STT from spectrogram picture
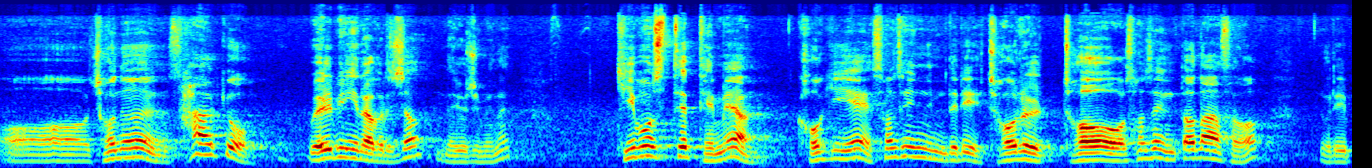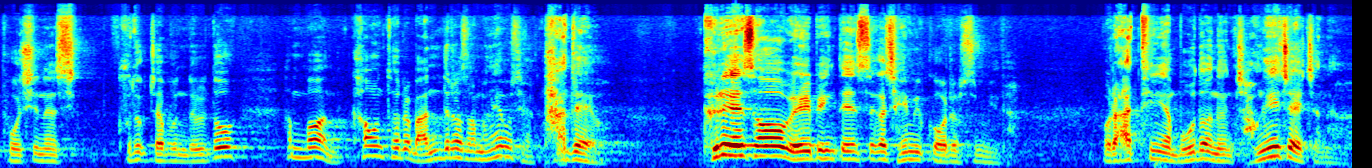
어, 저는 사교, 웰빙이라 그러죠? 네, 요즘에는. 기본 스텝 되면 거기에 선생님들이 저를, 저 선생님 떠나서 우리 보시는 시- 구독자분들도 한번 카운터를 만들어서 한번 해보세요. 다 돼요. 그래서 웰빙 댄스가 재밌고 어렵습니다. 뭐 라틴이나 모던은 정해져 있잖아.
